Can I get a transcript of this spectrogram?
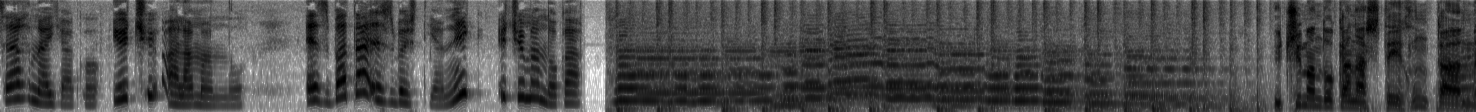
Zer nahiako, itxu alamando. Ez bata ez bestianik, itxu mandoka. Utsumandokan aste juntan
